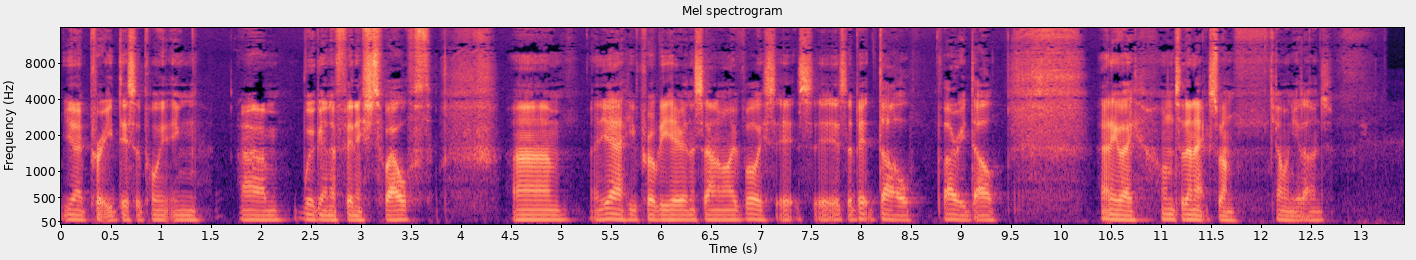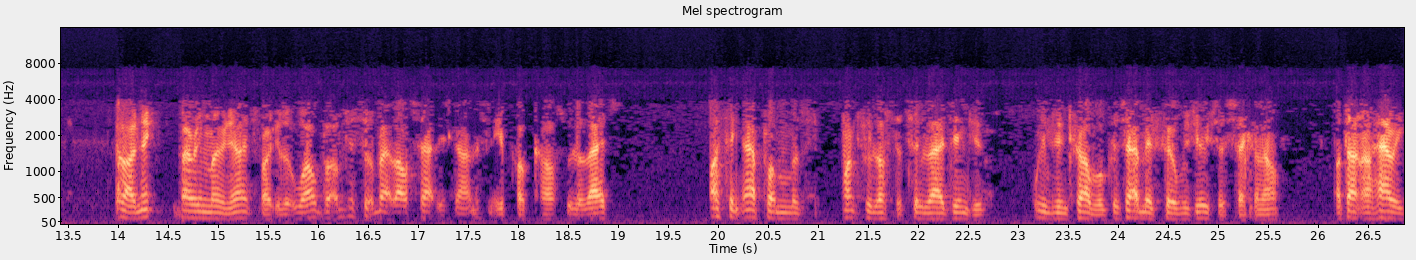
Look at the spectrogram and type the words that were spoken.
you know, pretty disappointing. Um, we're going to finish twelfth, and yeah, you probably hear in the sound of my voice, it's it's a bit dull, very dull. Anyway, on to the next one. Come on, you Lions. Hello, Nick. Barry Mooney. I haven't spoken a little while, but I'm just talking about last Saturday's game, listening to your podcast with the lads. I think our problem was once we lost the two lads injured, we was in trouble because our midfield was useless second half. I don't know how he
